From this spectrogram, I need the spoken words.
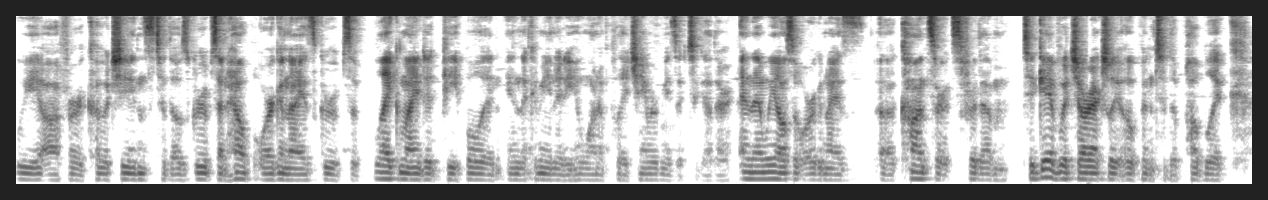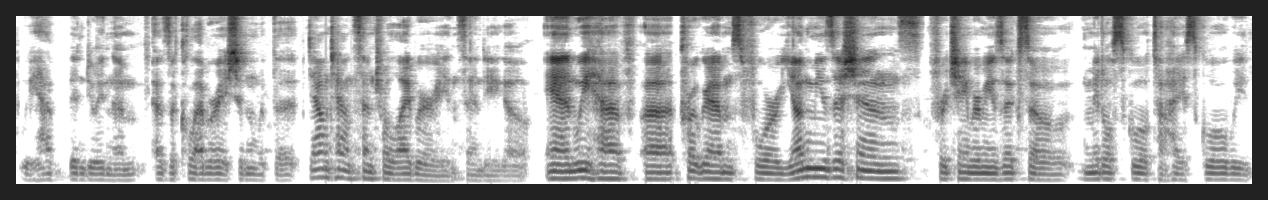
we offer coachings to those groups and help organize groups of like-minded people in, in the community who want to play chamber music together. And then we also organize uh, concerts for them to give, which are actually open to the public. We have been doing them as a collaboration with the Downtown Central Library in San Diego. And we have uh, programs for young musicians for chamber music. So, middle school to high school, we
